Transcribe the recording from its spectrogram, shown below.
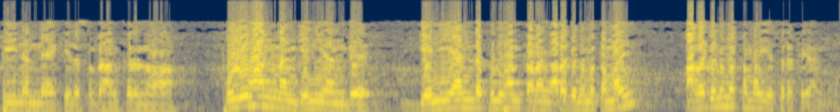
පීනන්නේ නැහැ කියලා සඳහන් කරනවා. පුළුවන් නම් ගෙනියන්න ගෙනියන්න පුළුවන් තරම් අරගෙනම තමයි අරගෙනම තමයි එතරට යන්නේ.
